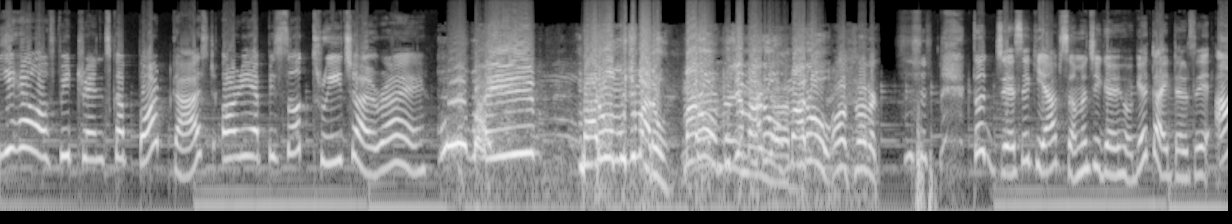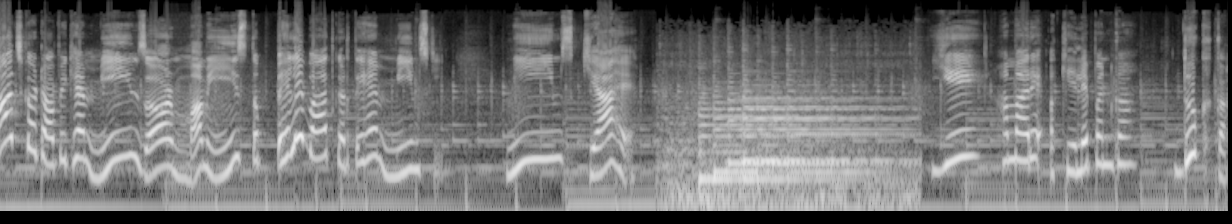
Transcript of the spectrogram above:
ये है ऑफ़ बी ट्रेंड्स का पॉडकास्ट और ये एपिसोड थ्री चल रहा है। ओ भाई मारो मुझे मारो मारो मुझे मारो मारो। तो जैसे कि आप समझ ही गए होंगे टाइटल से आज का टॉपिक है मीम्स और ममीज तो पहले बात करते हैं मीम्स की। मीम्स क्या है? ये हमारे अकेलेपन का दुख का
